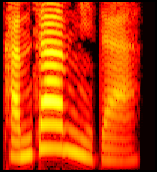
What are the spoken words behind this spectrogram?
감사합니다.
